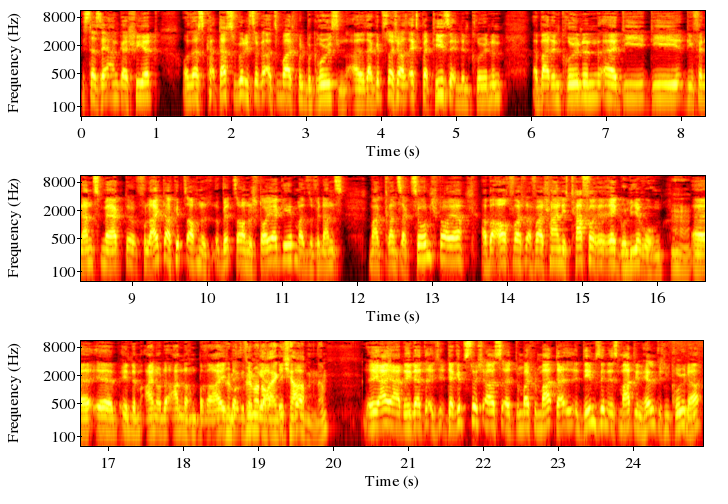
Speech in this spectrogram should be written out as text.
ist da sehr engagiert. Und das, das würde ich sogar zum Beispiel begrüßen. Also da gibt es durchaus Expertise in den Grünen, äh, bei den Grünen, äh, die die die Finanzmärkte. Vielleicht auch gibt's auch eine, wird es auch eine Steuer geben, also Finanzmarkttransaktionssteuer, aber auch wahrscheinlich taffere Regulierung mhm. äh, in dem einen oder anderen Bereich. Will, will man doch eigentlich haben, ne? Ja, ja, nee, da, da gibt's durchaus, äh, zum Beispiel, da, in dem Sinne ist Martin Hellwig ein Grüner.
